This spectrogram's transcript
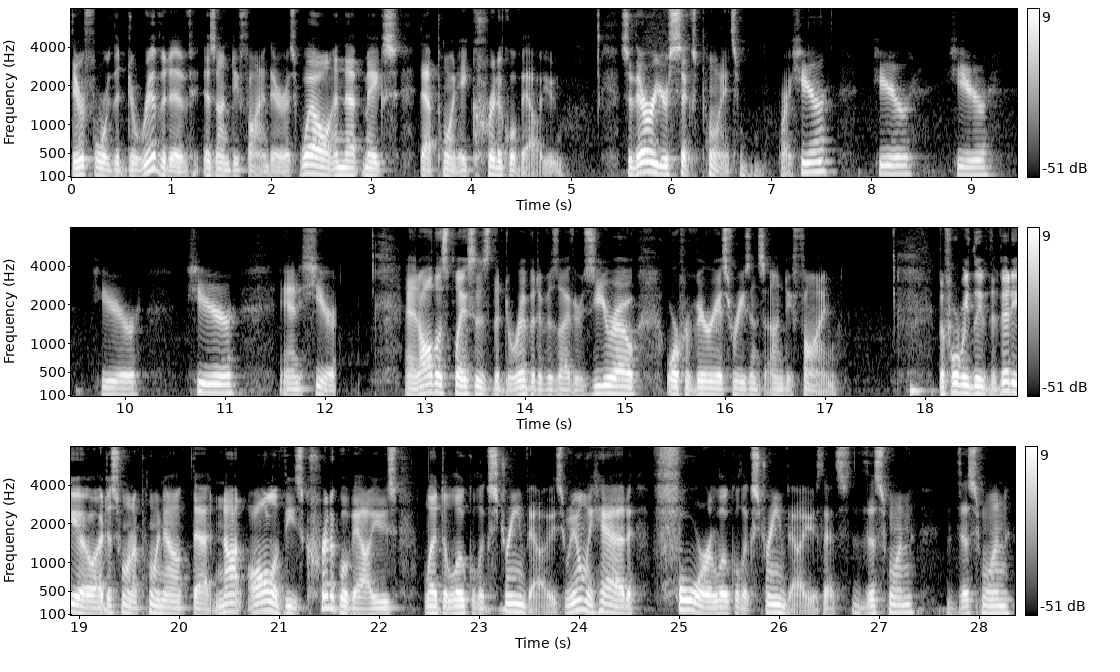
Therefore, the derivative is undefined there as well, and that makes that point a critical value. So there are your six points, right here, here, here, here, here, and here. And all those places, the derivative is either zero or for various reasons undefined. Before we leave the video, I just want to point out that not all of these critical values led to local extreme values. We only had four local extreme values. That's this one, this one,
